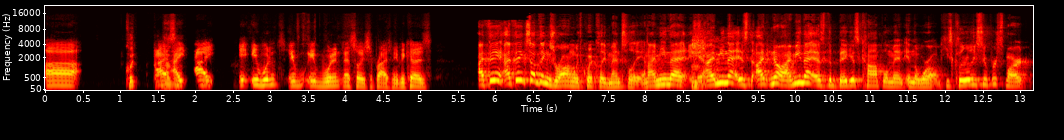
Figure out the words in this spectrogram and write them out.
Uh quick. I, I, I, it, it wouldn't, it, it wouldn't necessarily surprise me because I think I think something's wrong with Quickley mentally, and I mean that. I mean that is I no, I mean that as the biggest compliment in the world. He's clearly super smart.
